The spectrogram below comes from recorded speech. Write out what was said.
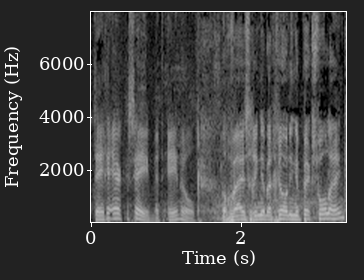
tegen RKC met 1-0. Nog wijzigingen bij Groningen Pek Zwolle, Henk?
